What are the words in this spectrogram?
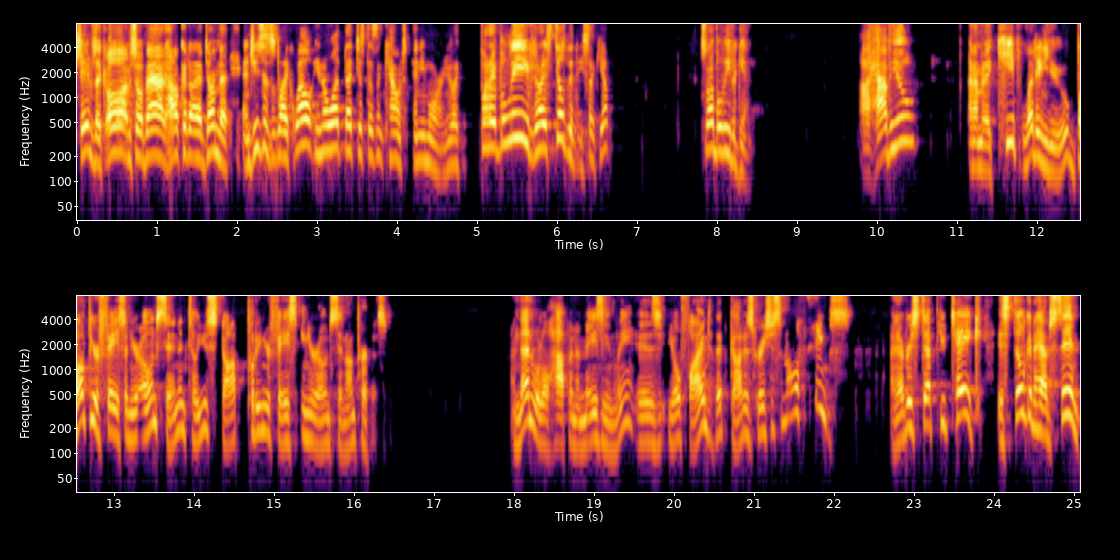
Shame's like, oh, I'm so bad. How could I have done that? And Jesus is like, well, you know what? That just doesn't count anymore. And you're like, but I believed and I still did. He's like, yep. So I believe again. I have you, and I'm going to keep letting you bump your face in your own sin until you stop putting your face in your own sin on purpose. And then what will happen amazingly is you'll find that God is gracious in all things. And every step you take is still going to have sin,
